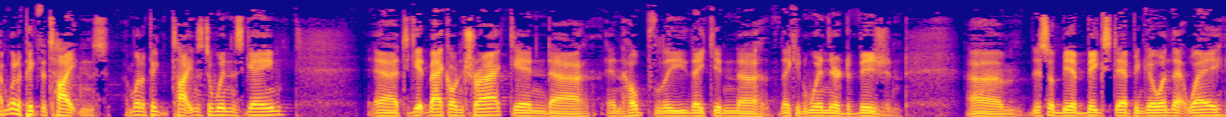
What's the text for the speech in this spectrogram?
I'm going to pick the Titans. I'm going to pick the Titans to win this game, uh, to get back on track, and uh, and hopefully they can uh, they can win their division. Um, this will be a big step in going that way.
